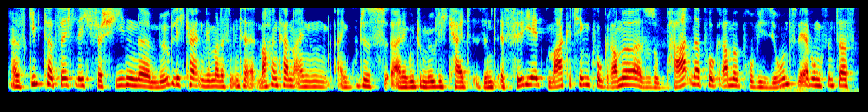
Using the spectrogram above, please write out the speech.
Also es gibt tatsächlich verschiedene Möglichkeiten, wie man das im Internet machen kann. Ein, ein gutes, eine gute Möglichkeit sind Affiliate-Marketing-Programme, also so Partnerprogramme, Provisionswerbung sind das.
